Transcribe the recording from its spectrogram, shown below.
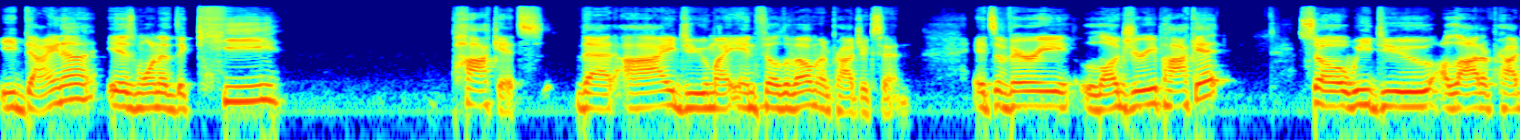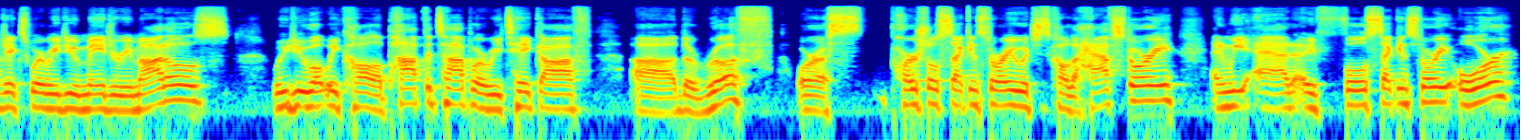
Edina is one of the key pockets that I do my infill development projects in. It's a very luxury pocket. So we do a lot of projects where we do major remodels. We do what we call a pop the top, where we take off uh, the roof or a partial second story, which is called a half story, and we add a full second story, or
